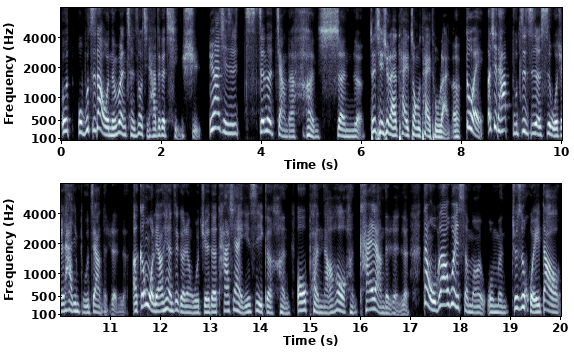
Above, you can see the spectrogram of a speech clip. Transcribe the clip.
我我不知道我能不能承受起他这个情绪。因为他其实真的讲的很深了，这情绪来的太重、太突然了。对，而且他不自知的是，我觉得他已经不是这样的人了。呃跟我聊天的这个人，我觉得他现在已经是一个很 open，然后很开朗的人了。但我不知道为什么，我们就是回到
